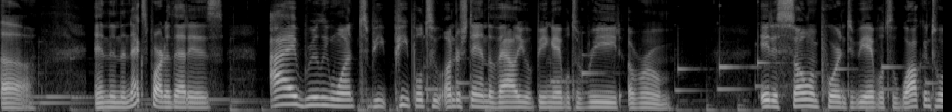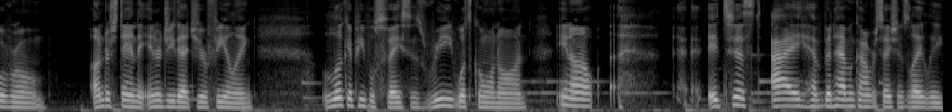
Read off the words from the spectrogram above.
Uh, and then the next part of that is I really want to be people to understand the value of being able to read a room. It is so important to be able to walk into a room, understand the energy that you're feeling, look at people's faces, read what's going on. You know, it's just I have been having conversations lately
